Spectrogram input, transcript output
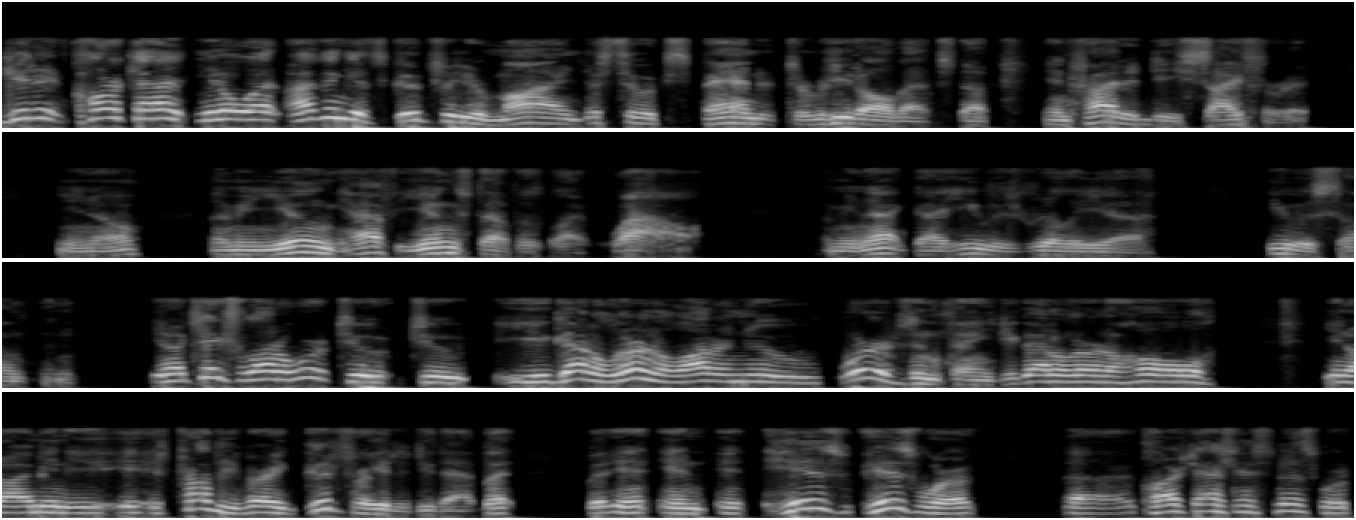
get it, Clark, you know what? I think it's good for your mind just to expand it to read all that stuff and try to decipher it. You know, I mean, Jung, half the Jung stuff was like, wow. I mean, that guy, he was really, uh, he was something. You know, it takes a lot of work to to. You got to learn a lot of new words and things. You got to learn a whole. You know, I mean, it, it's probably very good for you to do that. But but in in, in his his work, uh, Clark Ashton Smith's work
